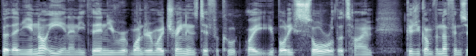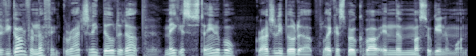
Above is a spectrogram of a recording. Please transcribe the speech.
But then you're not eating anything. You're wondering why training's difficult, why your body's sore all the time, because you've gone from nothing. So if you're going from nothing, gradually build it up. Yeah. Make it sustainable. Gradually build it up. Like I spoke about in the muscle gaining one.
